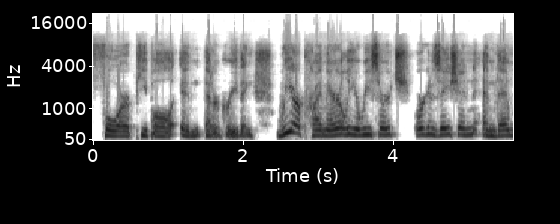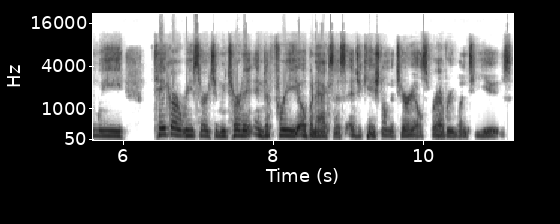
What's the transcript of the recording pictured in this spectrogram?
for people in, that are grieving. We are primarily a research organization and then we take our research and we turn it into free open access educational materials for everyone to use.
